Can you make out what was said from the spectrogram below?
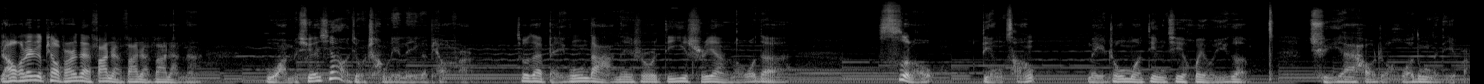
然后后来这个票房再发展发展发展呢，我们学校就成立了一个票房，就在北工大那时候第一实验楼的四楼顶层，每周末定期会有一个曲艺爱好者活动的地方。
